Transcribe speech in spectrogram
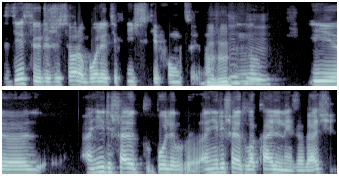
здесь у режиссера более технические функции. Ну, uh-huh. ну, и э, они решают более, они решают локальные задачи,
